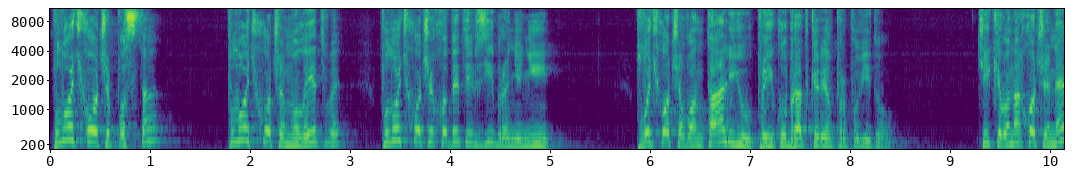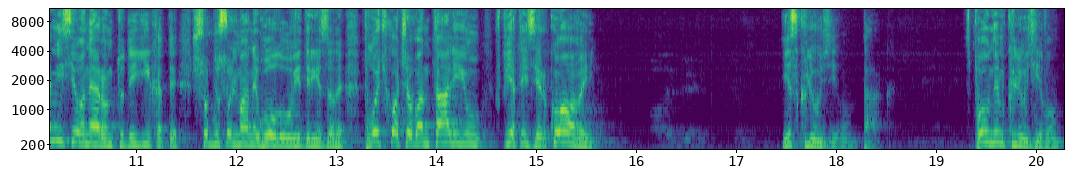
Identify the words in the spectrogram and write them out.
Плоть хоче поста, плоть хоче молитви, плоть хоче ходити в зібрання. Ні. Плоть хоче в Анталію, про яку брат Кирил проповідував. Тільки вона хоче не місіонером туди їхати, щоб мусульмани голову відрізали. Плоть хоче в Анталію в п'ятизірковий. І з клюзівом, так. З повним клюзівом.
